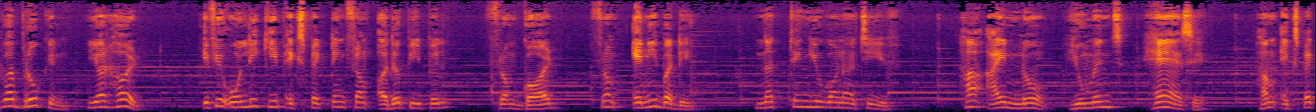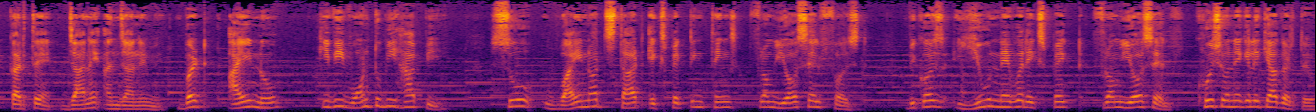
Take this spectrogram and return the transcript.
you are broken you are hurt if you only keep expecting from other people from God from any body nothing you gonna achieve हाँ आई नो ह्यूमन्स हैं ऐसे। हम एक्सपेक्ट करते हैं, जाने अनजाने में। बट आई नो कि we want to be happy so why not start expecting things from your self first because you never expect from your self खुश होने के लिए क्या करते हो?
